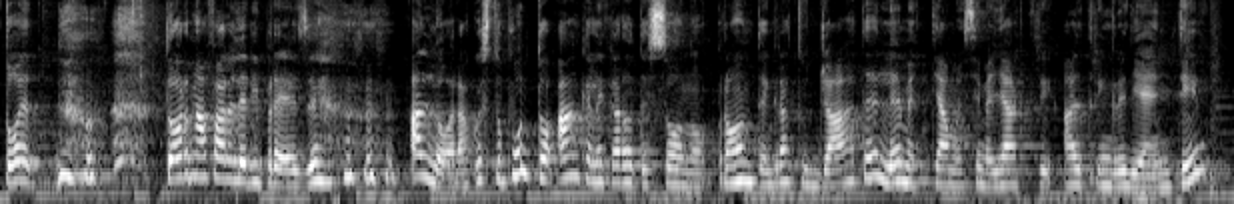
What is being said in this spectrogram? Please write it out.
Torna a fare le riprese. allora, a questo punto anche le carote sono pronte, grattugiate, le mettiamo insieme agli altri, altri ingredienti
